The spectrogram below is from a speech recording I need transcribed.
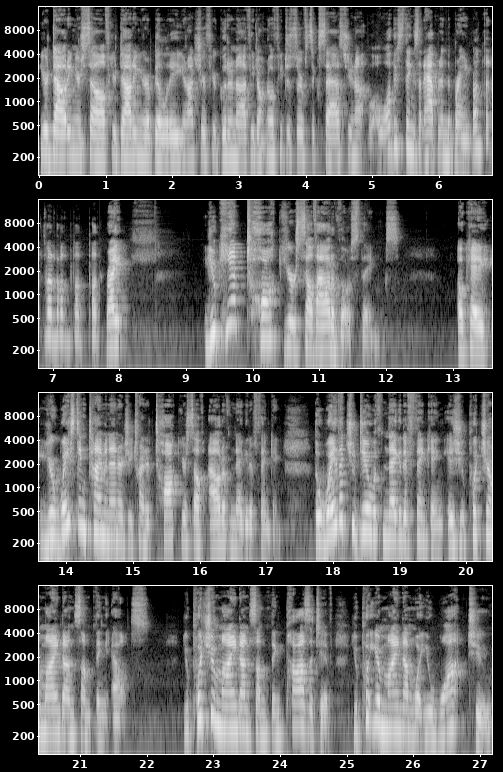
You're doubting yourself, you're doubting your ability, you're not sure if you're good enough, you don't know if you deserve success, you're not, all these things that happen in the brain, right? You can't talk yourself out of those things. Okay, you're wasting time and energy trying to talk yourself out of negative thinking. The way that you deal with negative thinking is you put your mind on something else. You put your mind on something positive. You put your mind on what you want to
